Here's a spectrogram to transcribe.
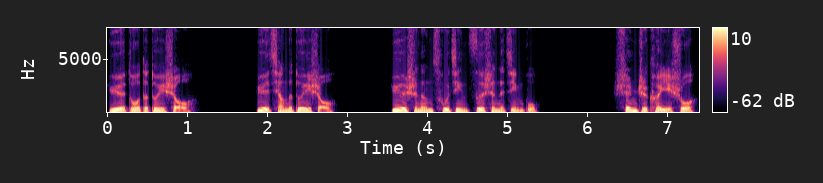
越多的对手，越强的对手，越是能促进自身的进步。甚至可以说，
